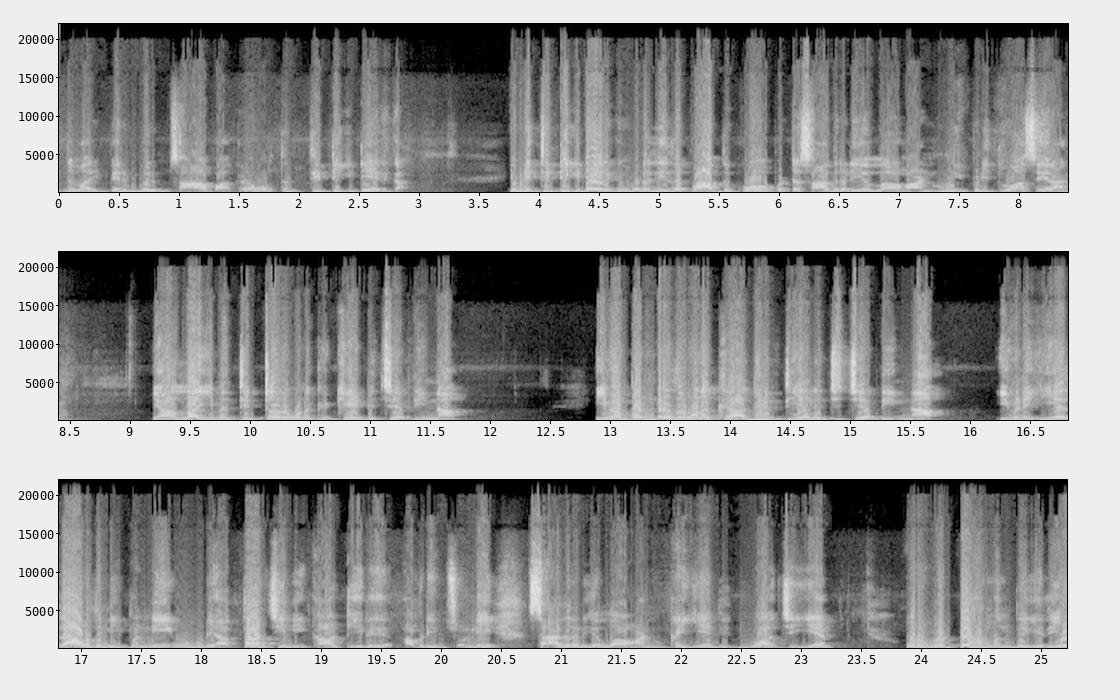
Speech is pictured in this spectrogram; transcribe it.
இந்த மாதிரி பெரும் பெரும் சஹாபாக்களை ஒருத்தன் திட்டிக்கிட்டே இருக்கான் இப்படி திட்டிக்கிட்டே இருக்கும் பொழுது இதை பார்த்து கோவப்பட்ட சாதர் அலி அல்லாஹ் அன்பு இப்படி துவா செய்கிறாங்க யாரெல்லாம் இவன் திட்டுறது உனக்கு கேட்டுச்சு அப்படின்னா இவன் பண்றது உனக்கு அதிருப்தி அளிச்சிச்சு அப்படின்னா இவனை ஏதாவது நீ பண்ணி உன்னுடைய அத்தாச்சி நீ காட்டிரு அப்படின்னு சொல்லி சாதரடி அலி கையேந்தி துவா செய்ய ஒரு ஒட்டகம் வந்து எதையோ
